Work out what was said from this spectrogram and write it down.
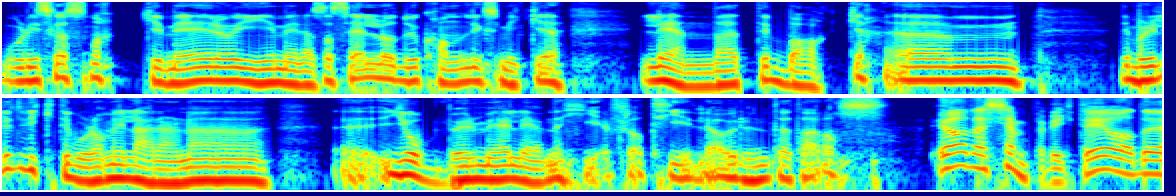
hvor de skal snakke mer og gi mer av seg selv, og du kan liksom ikke lene deg tilbake. Um, det blir litt viktig hvordan vi lærerne uh, jobber med elevene helt fra tidlig av rundt dette her. altså. Ja, det er kjempeviktig, og det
